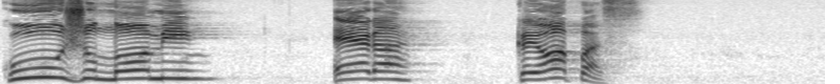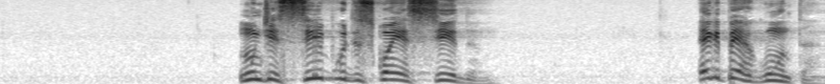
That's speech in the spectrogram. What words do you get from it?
cujo nome era Cleopas, um discípulo desconhecido, ele pergunta:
